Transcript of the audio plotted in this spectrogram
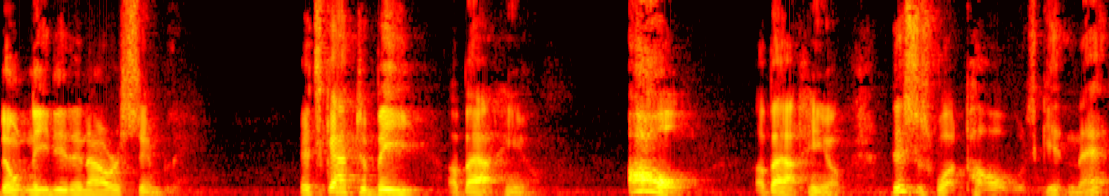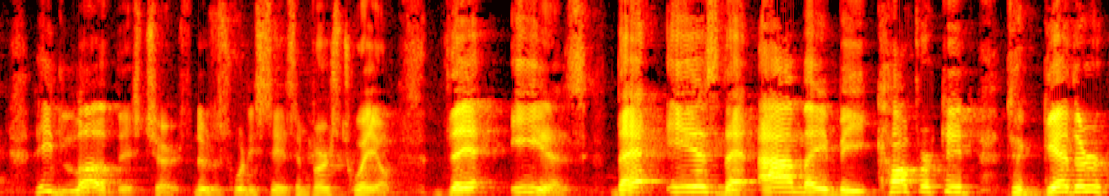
don't need it in our assembly. It's got to be about Him. All about Him. This is what Paul was getting at. He loved this church. Notice what he says in verse 12. That is, that is that I may be comforted together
